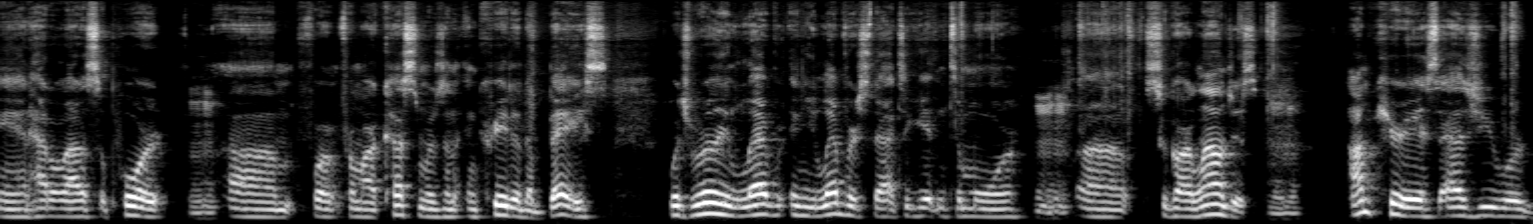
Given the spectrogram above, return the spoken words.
and had a lot of support mm-hmm. um, for, from our customers and, and, created a base, which really lever and you leveraged that to get into more mm-hmm. uh, cigar lounges. Mm-hmm. I'm curious, as you were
